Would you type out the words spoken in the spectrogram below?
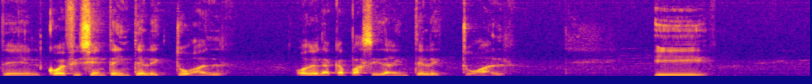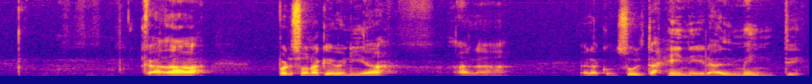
del coeficiente intelectual o de la capacidad intelectual. Y cada persona que venía a la, a la consulta generalmente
